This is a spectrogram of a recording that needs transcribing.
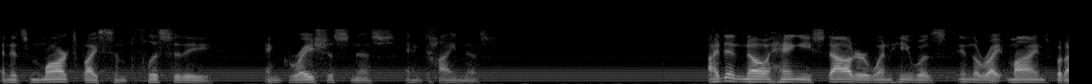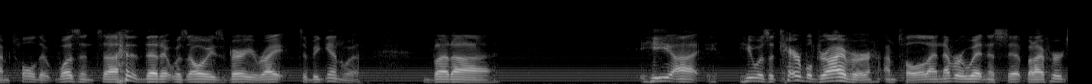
And it's marked by simplicity and graciousness and kindness. I didn't know Hangy Stouter when he was in the right mind, but I'm told it wasn't uh, that it was always very right to begin with but uh, he uh, he was a terrible driver. I'm told. I never witnessed it, but I've heard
